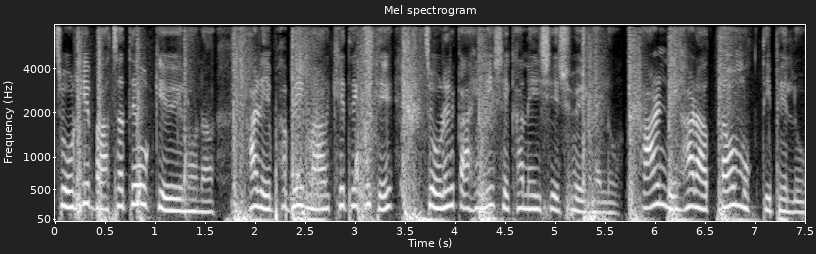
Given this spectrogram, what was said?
চোরকে বাঁচাতেও কেউ এলো না। আর এভাবেই মার খেতে খেতে চোরের কাহিনী সেখানেই শেষ হয়ে গেল। আর নেহার আত্মাও মুক্তি পেল।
